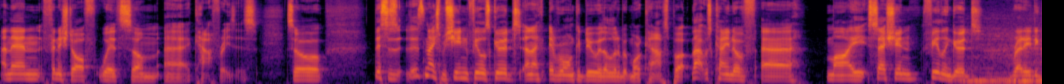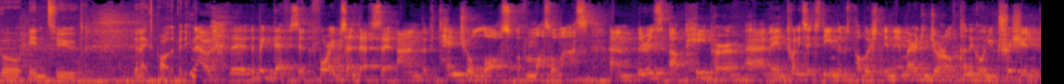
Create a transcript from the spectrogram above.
And then finished off with some uh, calf raises. So this is this nice machine feels good, and everyone could do with a little bit more calves. But that was kind of. Uh, my session, feeling good, ready to go into the next part of the video. Now, the, the big deficit, the 40% deficit, and the potential loss of muscle mass. Um, there is a paper um, in 2016 that was published in the American Journal of Clinical Nutrition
